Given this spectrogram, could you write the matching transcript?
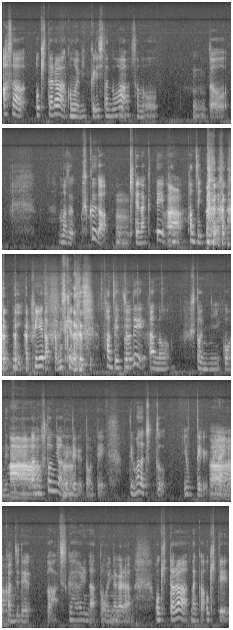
朝起きたらこの前びっくりしたのは、うん。そのうんとまず服がうん。着てなくてパあンパンツ一丁に冬だったんですけどパンツ一丁で、あの布団にこう寝ててあの布団には寝てると思って、でまだちょっと酔ってるぐらいの感じであちょっと悪いなと思いながら起きたらなんか起きて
